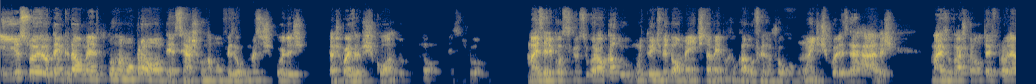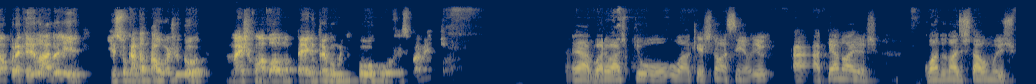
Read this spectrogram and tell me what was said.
E isso eu tenho que dar o mérito do Ramon para ontem. Assim, acho que o Ramon fez algumas escolhas das quais eu discordo no, nesse jogo, mas ele conseguiu segurar o Calu, muito individualmente também, porque o Calu fez um jogo ruim, de escolhas erradas, mas o Vasco não teve problema por aquele lado ali. Isso o Catatal ajudou, mas com a bola no pé ele entregou muito pouco ofensivamente. É, agora eu acho que o, a questão, assim, eu, até nós quando nós estávamos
